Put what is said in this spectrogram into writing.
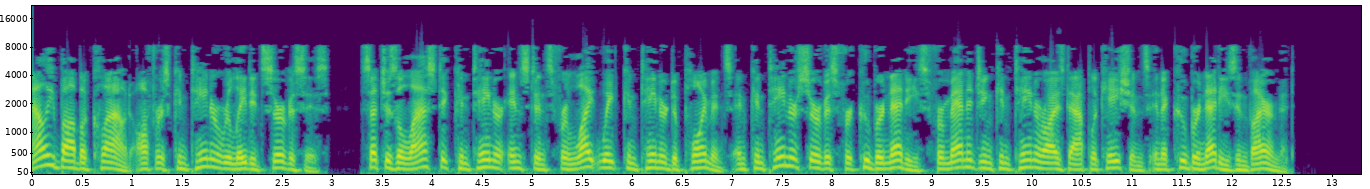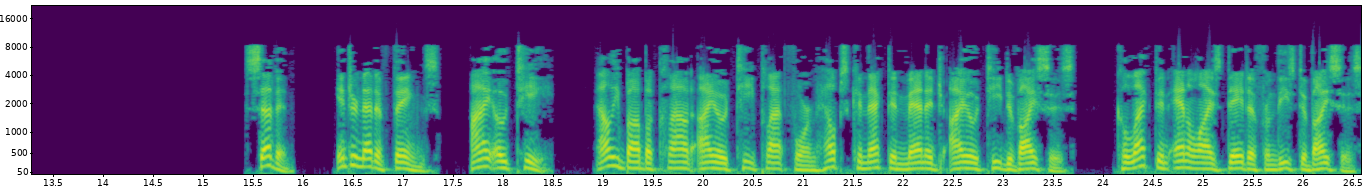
Alibaba Cloud offers container-related services, such as Elastic Container Instance for lightweight container deployments and Container Service for Kubernetes for managing containerized applications in a Kubernetes environment. 7. Internet of Things, IoT. Alibaba Cloud IoT platform helps connect and manage IoT devices, collect and analyze data from these devices,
